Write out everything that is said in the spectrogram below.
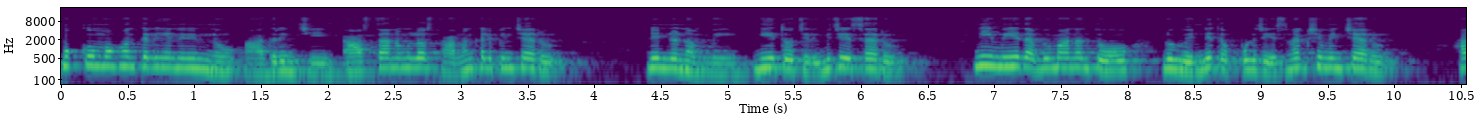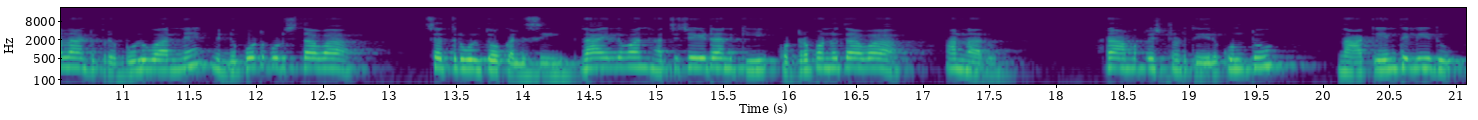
ముక్కు మొహం తెలియని నిన్ను ఆదరించి ఆస్థానంలో స్థానం కల్పించారు. నిన్ను నమ్మి నీతో చెలిమి చేశారు. నీ మీద అభిమానంతో నువ్వెన్ని తప్పులు చేసినా క్షమించారు. అలాంటి ప్రభువులు వారినే వెన్నుపోటు పొడుస్తావా? శత్రువులతో కలిసి రాయలవాన్ని హత్య చేయడానికి కుట్ర పన్నుతావా? అన్నారు. రామకృష్ణుడు తేరుకుంటూ నాకేం తెలియదు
